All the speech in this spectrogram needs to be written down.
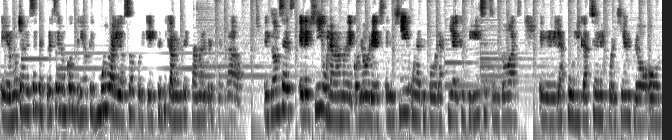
eh, muchas veces te expresan un contenido que es muy valioso porque estéticamente está mal presentado. Entonces, elegí una gama de colores, elegí una tipografía que utilices en todas eh, las publicaciones, por ejemplo, o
